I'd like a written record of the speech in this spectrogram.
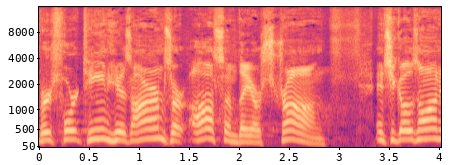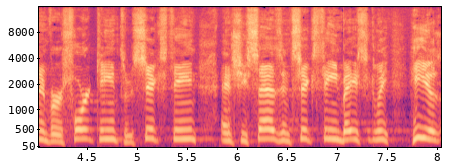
Verse 14, his arms are awesome, they are strong. And she goes on in verse 14 through 16, and she says in 16 basically, He is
